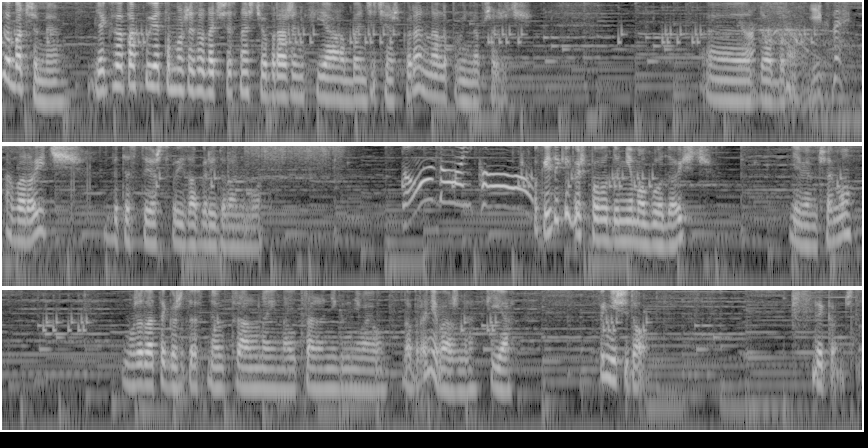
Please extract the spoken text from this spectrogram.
Zobaczymy. Jak zaatakuje, to może zadać 16 obrażeń. Fia będzie ciężko ranna, ale powinna przeżyć. E, dobra. Awaroidź, wytestujesz swój zaupgradeowany młot. Ok, z jakiegoś powodu nie mogło dojść. Nie wiem czemu. Może dlatego, że to jest neutralne i neutralne nigdy nie mają... Dobra, nieważne. Fia. Finish it off. Wykończ to.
